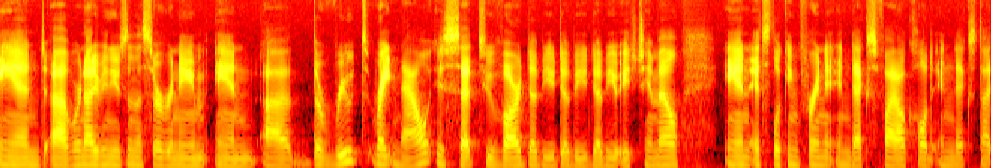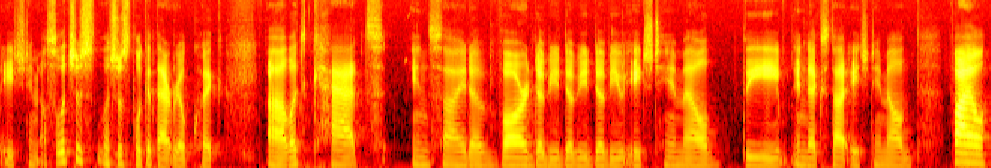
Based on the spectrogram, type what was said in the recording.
and uh, we're not even using the server name and uh, the root right now is set to var www.html and it's looking for an index file called index.html. So let's just let's just look at that real quick. Uh, let's cat inside of var www.html the index.html file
